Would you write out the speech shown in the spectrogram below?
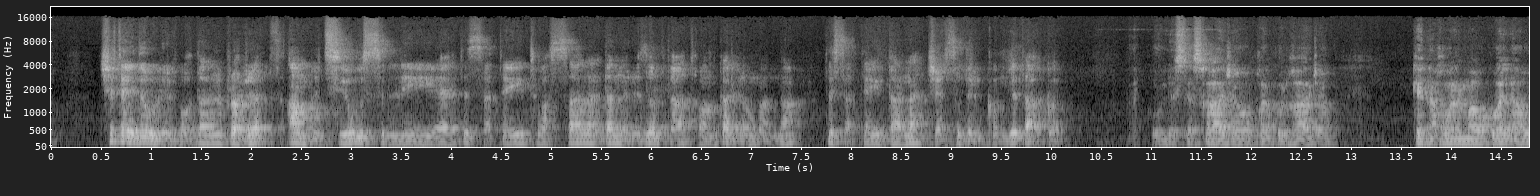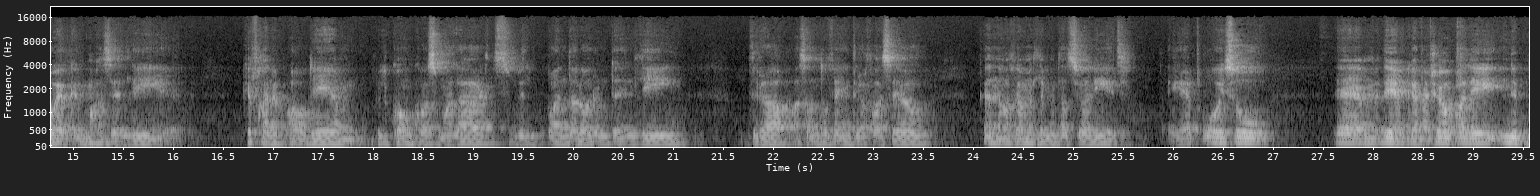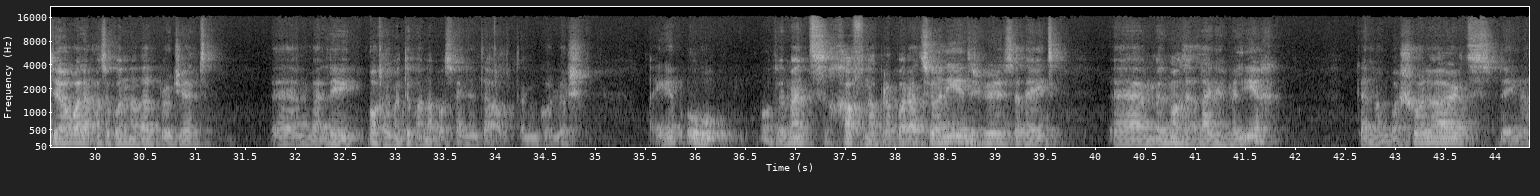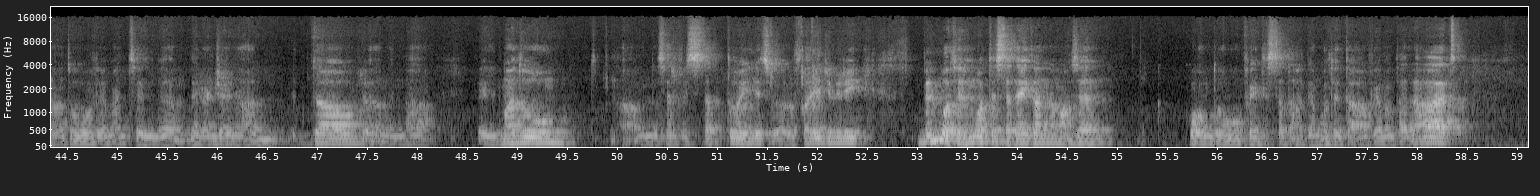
Xi tgħiduli fuq dan il-proġett ambizzjuż li tista' tgħid wassal għal dan ir-riżultat u anke llum għandna, tista' tgħid, dan l-aċċess u din il-kumdità wkoll? Ekku, l-istess ħaġa u bħal kull ħaġa, kellna ħolma wkoll hawn hekk il-maħżen li, Kif ħa nibqgħu dejjem bil-konkos mal-art, bil-bandalori mdendlin, drapp qas għandu fejn jitrefa' sew. Kellna ovvjament limitazzjonijiet, tajjeb, u qisu dejjem kellna xewqa li nibdew għal inqas ikollna dal-proġett li ovvjament ikollna post fejn niltaqgħu aktar minn kollox. Tajjeb, u ovvjament ħafna preparazzjonijiet, jiġifieri tista' tgħid Mill-Malta qlajnieh mill-qiegħ, kellna nbaxxu l-art, bdejna nagħtu ovvjament irranġajna d-dawl, għamilna l-madum, għamilna servizzi tat-toilets u dawn l-affarijiet, ġifieri bil-mod il-mod tista' tgħid għandna maħżen komdu fejn tista' taħdem u tiltaqa' ovvjament għal-laqgħat.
